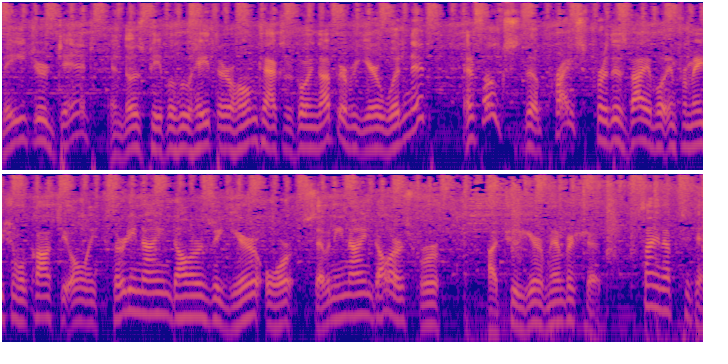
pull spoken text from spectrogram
major dent in those people who hate their home taxes going up every year, wouldn't it? And folks, the price for this valuable information will cost you only $39 a year or $79 for a two year membership. Sign up today.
